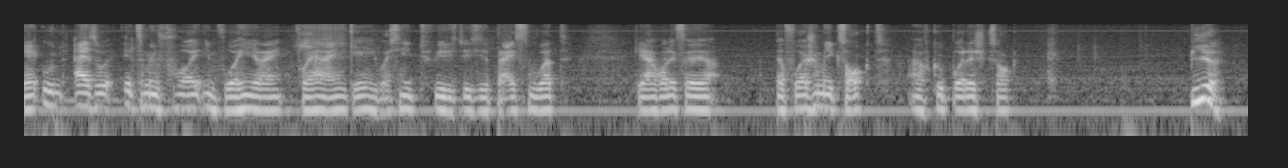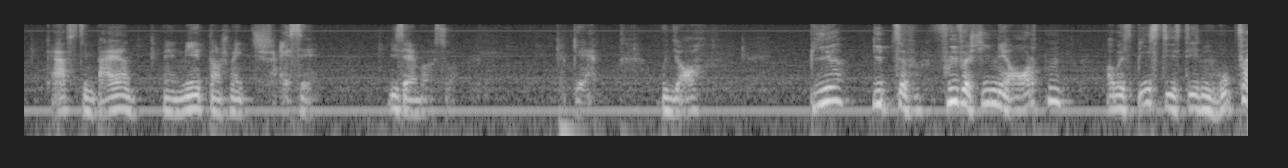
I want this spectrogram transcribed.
Okay, und also jetzt einmal vor, im Vorhinein, Vorhinein gell, ich weiß nicht, wie das dieses Preiswort, gell, auf alle Fälle davor schon mal gesagt, auf gut Bayerisch gesagt, Bier kaufst in Bayern, wenn nicht, dann schmeckt es scheiße. Ist einfach so. Gell. Und ja, Bier gibt es ja viele verschiedene Arten, aber das Beste ist das mit Hopfen.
